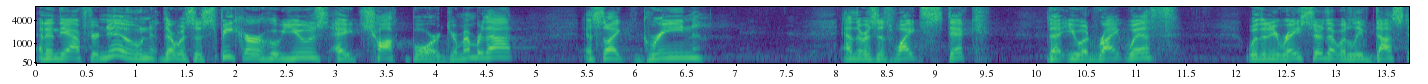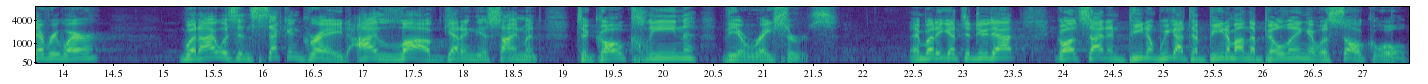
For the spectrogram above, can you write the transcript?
And in the afternoon, there was a speaker who used a chalkboard. Do you remember that? It's like green, and there was this white stick that you would write with, with an eraser that would leave dust everywhere. When I was in second grade, I loved getting the assignment to go clean the erasers. Anybody get to do that? Go outside and beat them. We got to beat them on the building. It was so cool.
